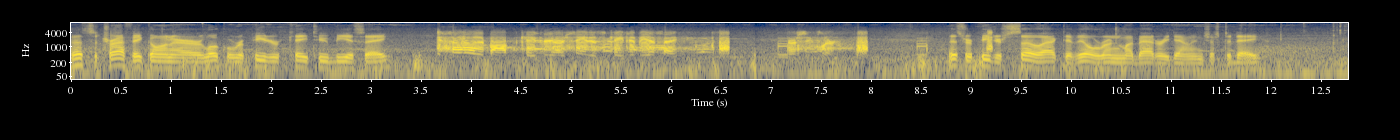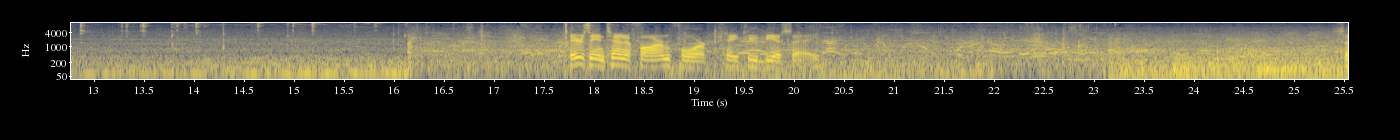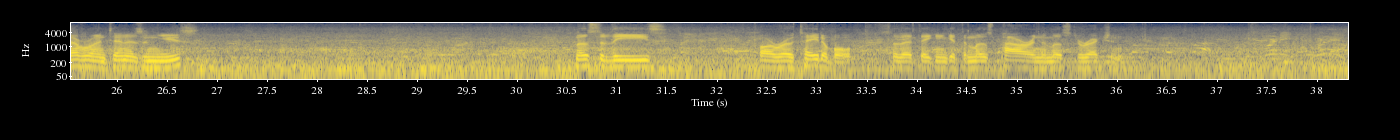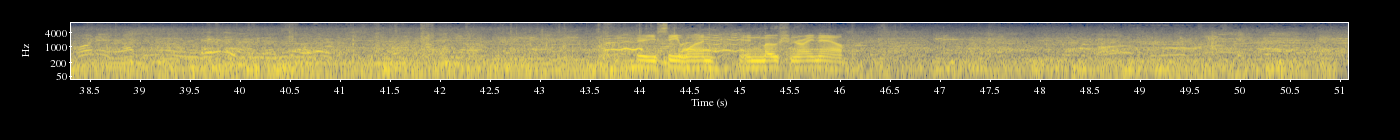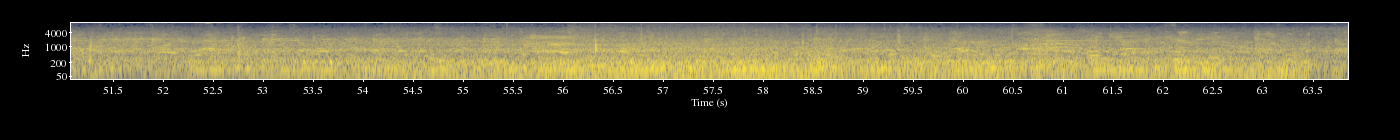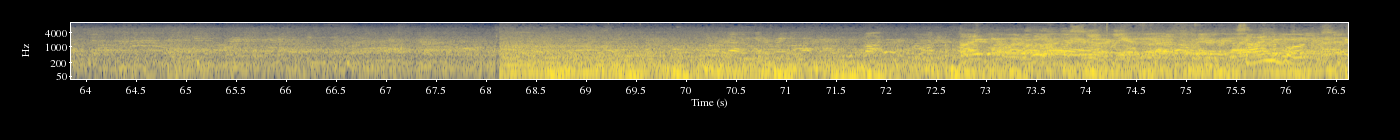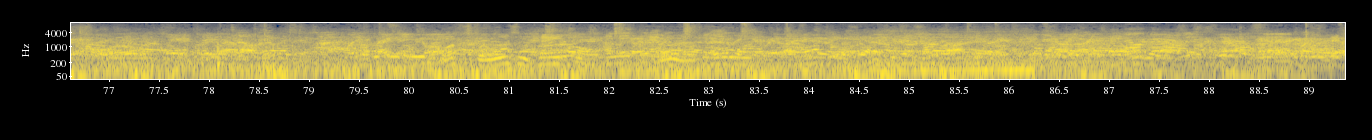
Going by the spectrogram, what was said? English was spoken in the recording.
That's the traffic on our local repeater K2BSA. Sorry, Bob. K3RC, this is K2BSA. RC clear. This repeater's so active, it'll run my battery down in just a day. Here's the antenna farm for K2BSA. Several antennas in use. Most of these are rotatable so that they can get the most power in the most direction. Here you see one in motion right now. Sign the book. Whoops, we're losing pages.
